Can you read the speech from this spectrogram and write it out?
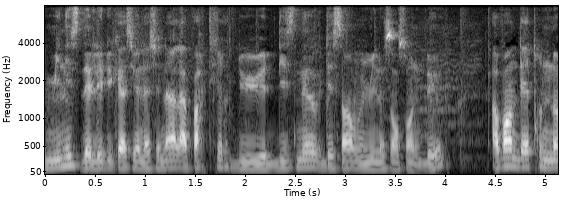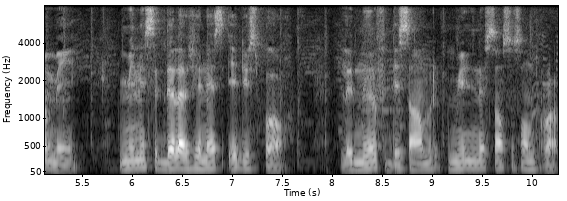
ministre de l'Éducation nationale à partir du 19 décembre 1962 avant d'être nommé ministre de la Jeunesse et du Sport le 9 décembre 1963.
